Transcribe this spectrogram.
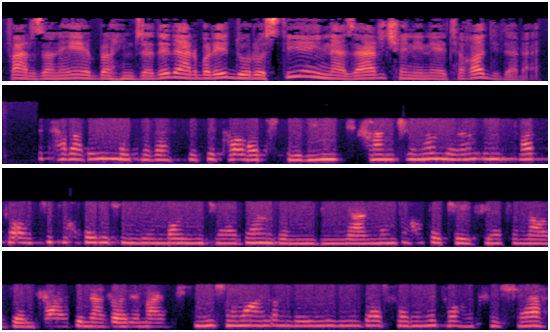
فرزانه ابراهیم زاده درباره درستی این نظر چنین اعتقادی دارد. طبقه متوسط تئاتری همچنان دارن اون سبک تئاتری که خودشون دنبال می‌کردن رو می‌بینن. منتها با کیفیت نازل به نظر من یعنی شما الان دارید می‌بینید در سالن تئاتر شهر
